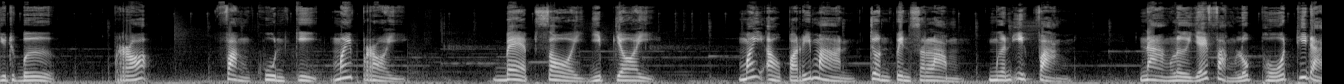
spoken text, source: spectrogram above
ยูทูบเบอร์ เพราะฝั่งคูณกิไม่ปล่อย แบบซอยยิบย่อย ไม่เอาปริมาณจนเป็นสลัมเหมือนอีกฝั่ง นางเลยย้ายฝั่งลบโพสต์ที่ด่า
